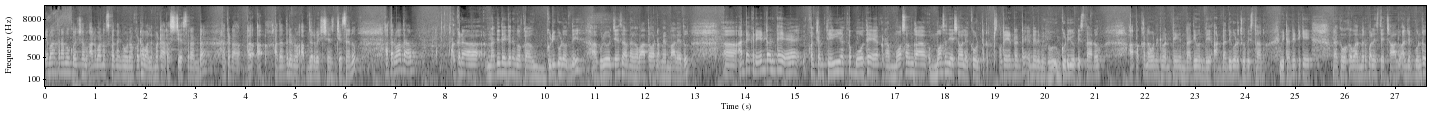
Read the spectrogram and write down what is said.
ఏ మాత్రము కొంచెం అనుమానాస్పదంగా ఉన్నా కూడా వాళ్ళ మాట అరెస్ట్ చేస్తారంట. అక్కడ అదంతా నేను అబ్జర్వ్ అబ్జర్వేషన్ చేశాను. ఆ తర్వాత అక్కడ నది దగ్గర ఒక గుడి కూడా ఉంది. ఆ గుడి వచ్చేసి అంత వాతావరణం ఏం బాగాలేదు అంటే అక్కడ ఏంటంటే కొంచెం తిరియకపోతే అక్కడ మోసంగా మోసం చేసే వాళ్ళు ఎక్కువ ఉంటారు. అంటే ఏంటంటే నేను మీకు గుడి చూపిస్తాను. ఆ పక్కన ఉన్నటువంటి నది ఉంది. ఆ నది కూడా చూపిస్తాను. వీటన్నిటికీ నాకు ఒక వంద రూపాయలు ఇస్తే చాలు అని చెప్పుకుంటూ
